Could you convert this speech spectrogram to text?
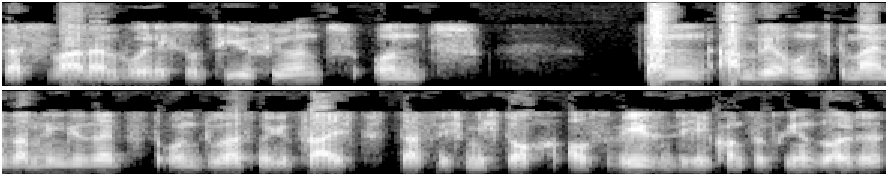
das war dann wohl nicht so zielführend und dann haben wir uns gemeinsam hingesetzt und du hast mir gezeigt, dass ich mich doch aufs Wesentliche konzentrieren sollte.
